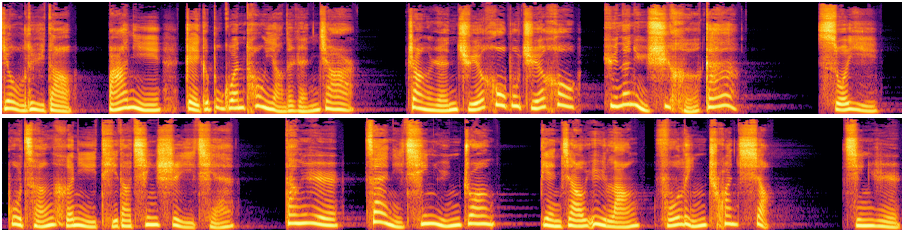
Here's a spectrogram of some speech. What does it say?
又虑到把你给个不关痛痒的人家儿，丈人绝后不绝后，与那女婿何干啊？所以不曾和你提到亲事以前，当日在你青云庄，便叫玉郎扶灵穿孝；今日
